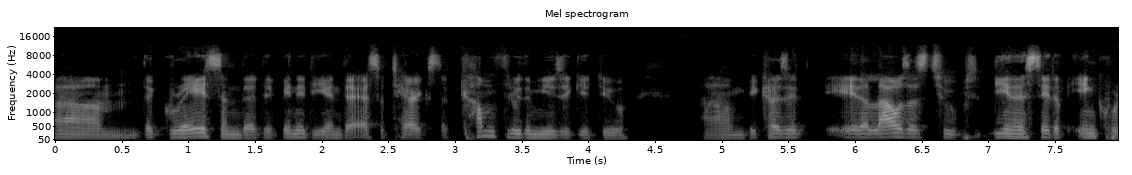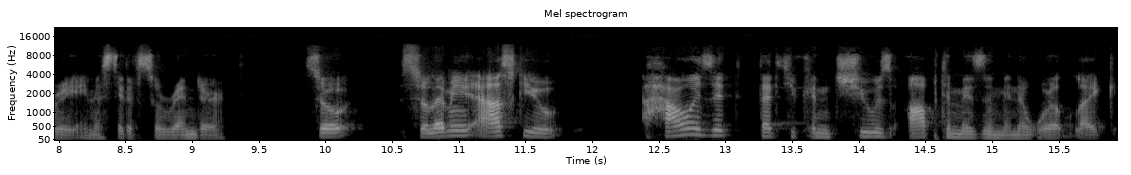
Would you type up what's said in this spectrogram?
um, the grace and the divinity and the esoterics that come through the music you do um, because it it allows us to be in a state of inquiry in a state of surrender. So so let me ask you how is it that you can choose optimism in a world like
